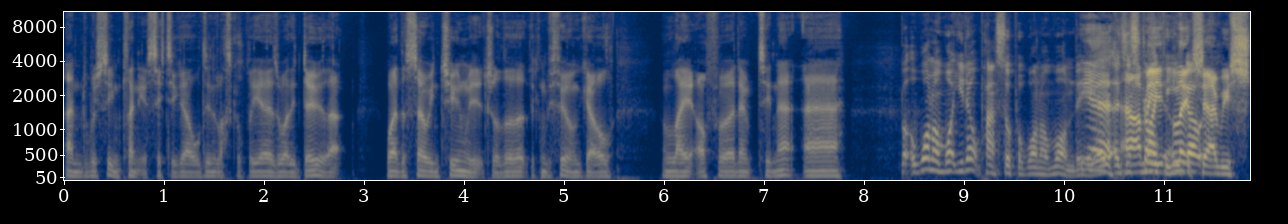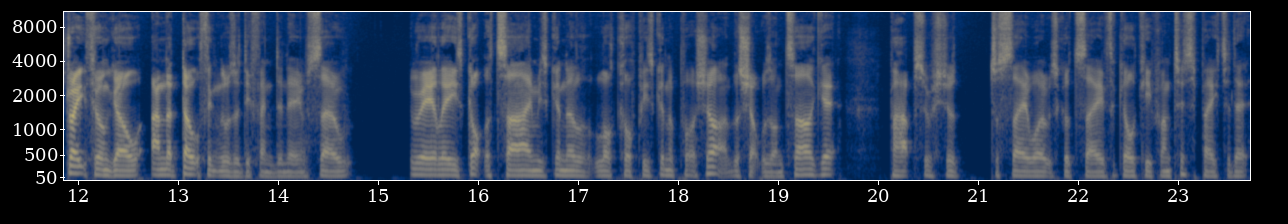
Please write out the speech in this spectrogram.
and we've seen plenty of City goals in the last couple of years where they do that, where they're so in tune with each other that they can be through on goal and lay it off for an empty net. Uh, but a one-on-one, you don't pass up a one-on-one, do you? Yeah, As a I striker, mean, you literally, go... I mean, straight through on goal, and I don't think there was a defender near him. So really, he's got the time. He's going to look up. He's going to put a shot. The shot was on target. Perhaps we should just say, well, it was a good save. The goalkeeper anticipated it.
